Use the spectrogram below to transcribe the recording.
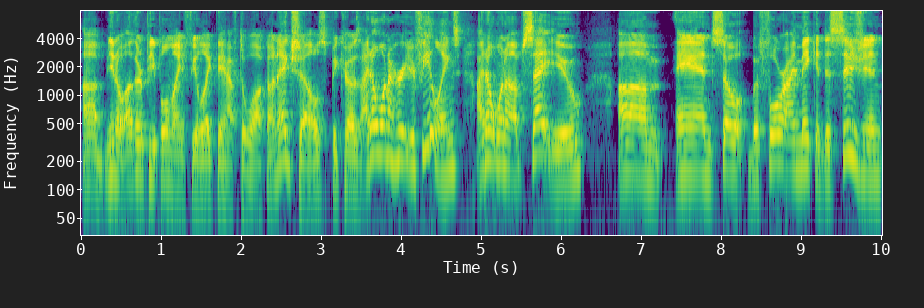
Uh, you know, other people might feel like they have to walk on eggshells because I don't want to hurt your feelings. I don't want to upset you. Um, and so before I make a decision,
